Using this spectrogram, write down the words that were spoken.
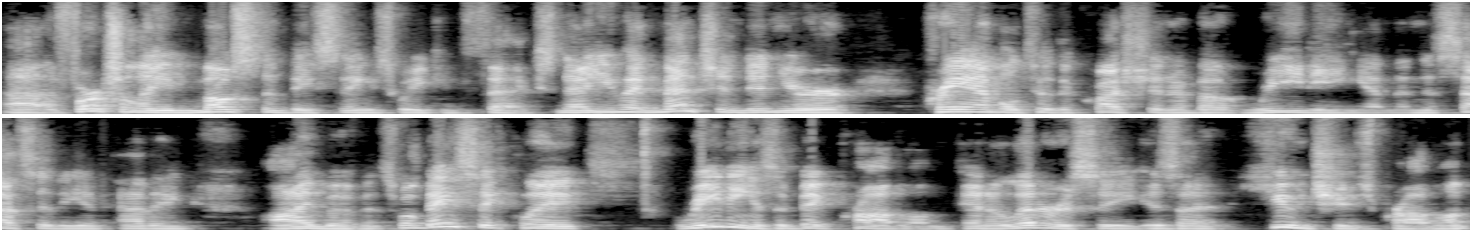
Uh, fortunately, most of these things we can fix. Now, you had mentioned in your preamble to the question about reading and the necessity of having eye movements. Well, basically, reading is a big problem and illiteracy is a huge huge problem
